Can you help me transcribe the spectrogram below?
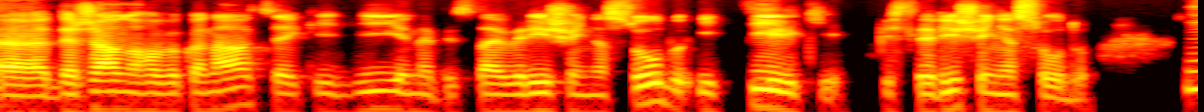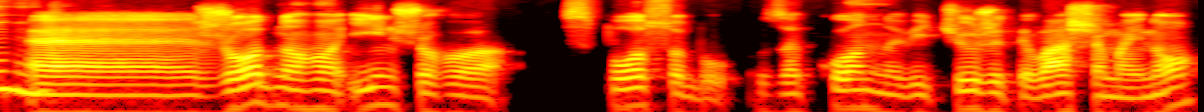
е, державного виконавця, який діє на підставі рішення суду, і тільки після рішення суду. Мгм. Е, жодного іншого способу законно відчужити ваше майно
